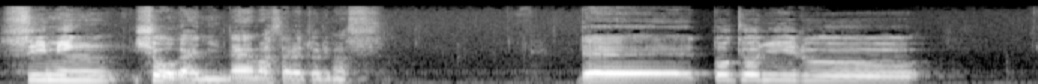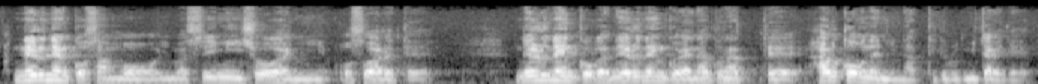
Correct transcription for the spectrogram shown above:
睡眠障害に悩まされております。で東京にいるネルネンコさんも今睡眠障害に襲われてネルネンコがネルネンコやなくなって春高年になってくるみたいで。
